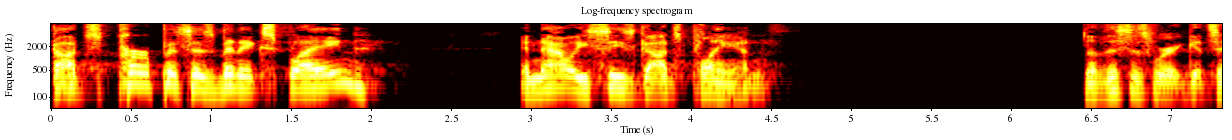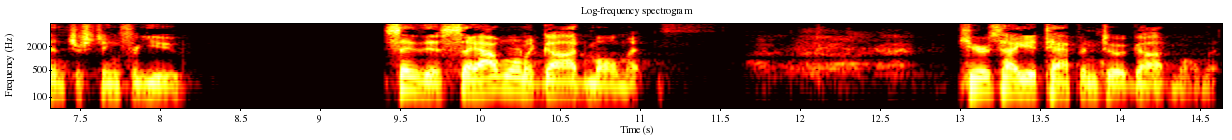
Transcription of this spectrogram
God's purpose has been explained. And now he sees God's plan. Now, this is where it gets interesting for you. Say this say, I want a God moment. Here's how you tap into a God moment.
